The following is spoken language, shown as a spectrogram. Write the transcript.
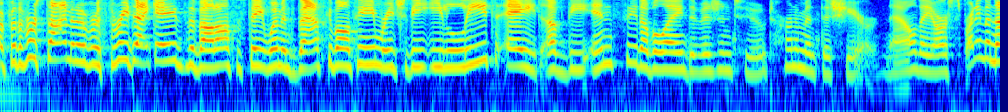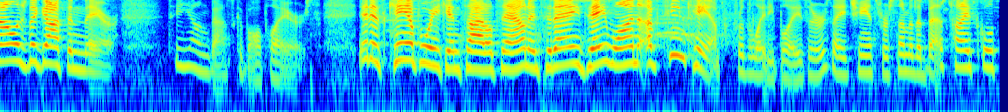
Uh, for the first time in over three decades, the Valdosta State women's basketball team reached the Elite Eight of the NCAA Division II tournament this year. Now they are spreading the knowledge that got them there to young basketball players. It is camp week in Titletown, and today, day one of team camp for the Lady Blazers, a chance for some of the best high school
